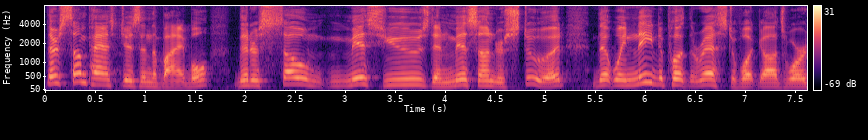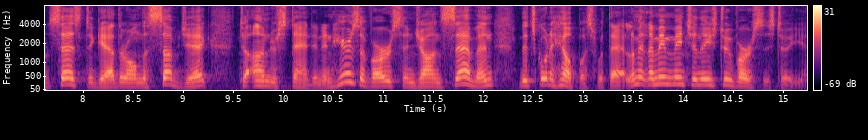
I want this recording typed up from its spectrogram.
there's some passages in the Bible that are so misused and misunderstood that we need to put the rest of what God's Word says together on the subject to understand it. And here's a verse in John 7 that's going to help us with that. Let me, let me mention these two verses to you.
